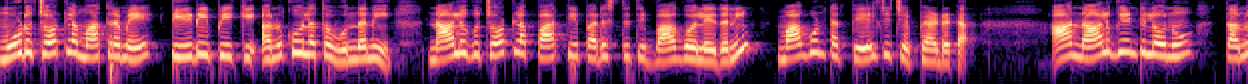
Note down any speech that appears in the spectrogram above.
మూడు చోట్ల మాత్రమే టీడీపీకి అనుకూలత ఉందని నాలుగు చోట్ల పార్టీ పరిస్థితి బాగోలేదని మాగుంట తేల్చి చెప్పాడట. ఆ నాలుగింటిలోనూ తను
